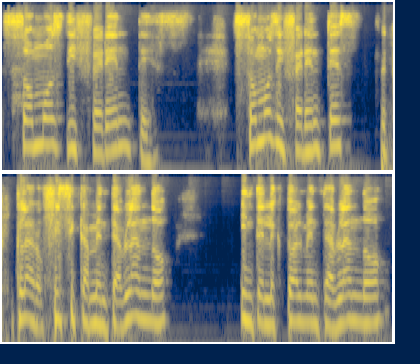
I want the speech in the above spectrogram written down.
somos diferentes. Somos diferentes, claro, físicamente hablando, intelectualmente hablando.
